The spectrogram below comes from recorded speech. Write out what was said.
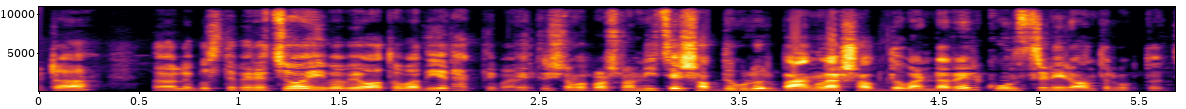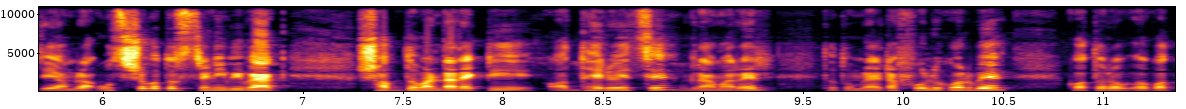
এটা, তাহলে বুঝতে পেরেছ? এইভাবে অথবা দিয়ে থাকতে পারে। তেত্রিশ নম্বর প্রশ্ন, নিচের শব্দগুলোর বাংলা শব্দ ভাণ্ডারের কোন শ্রেণির অন্তর্ভুক্ত? যে আমরা উৎসগত শ্রেণি বিভাগ শব্দ ভাণ্ডার একটি অধ্যায় রয়েছে, গ্রামারের, তো তোমরা এটা ফলো করবে। কত কত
